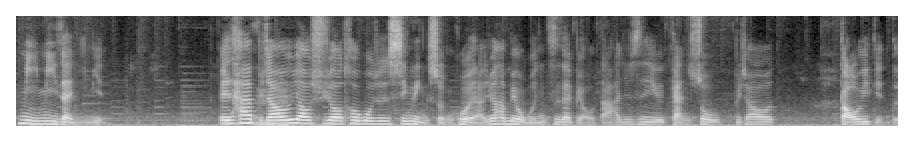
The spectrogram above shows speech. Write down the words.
秘密在里面。诶，他比较要需要透过就是心领神会啊，因为他没有文字在表达，他就是一个感受比较高一点的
